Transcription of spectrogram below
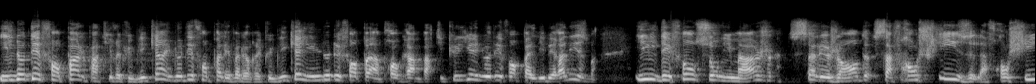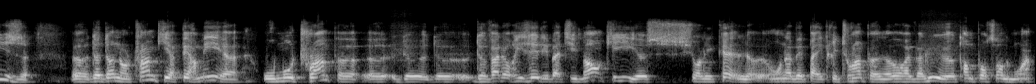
il ne défend pas le Parti républicain, il ne défend pas les valeurs républicaines, il ne défend pas un programme particulier, il ne défend pas le libéralisme. Il défend son image, sa légende, sa franchise, la franchise euh, de Donald Trump qui a permis euh, au mot Trump euh, de, valoriser des bâtiments qui, sur lesquels on n'avait pas écrit Trump, aurait valu 30% de moins.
